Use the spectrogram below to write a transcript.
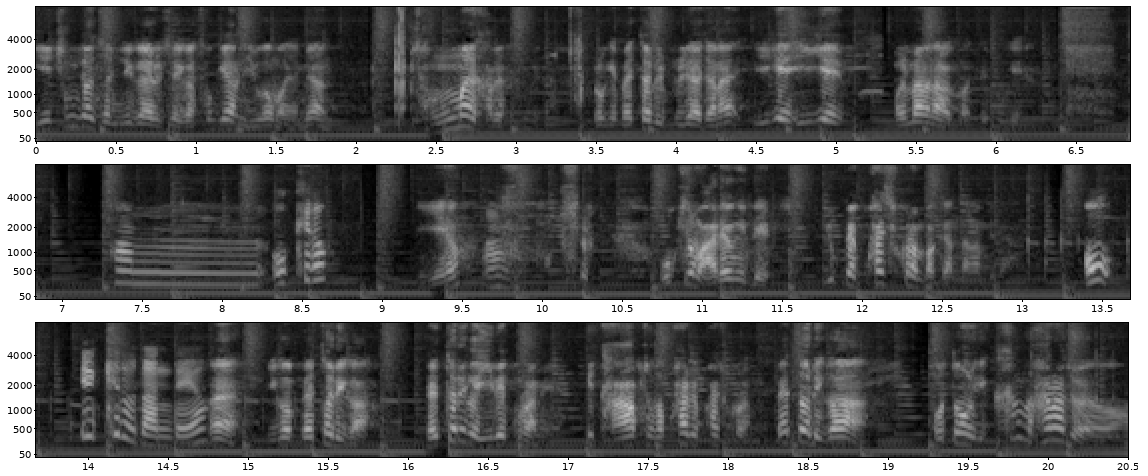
이 충전 전지가위를 저희가 소개하는 이유가 뭐냐면 정말 가볍습니다 이렇게 배터리를 분리하잖아요 이게 이게 얼마나 나올 것 같아요 무게 한 5kg? 이게요? 아. 5kg, 5kg 아령인데 680g밖에 안 나갑니다 1kg도 안 돼요? 네, 이거 배터리가 배터리가 200g이에요. 이 다 합쳐서 880g. 배터리가 보통 이렇게 큰 거 하나 줘요.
